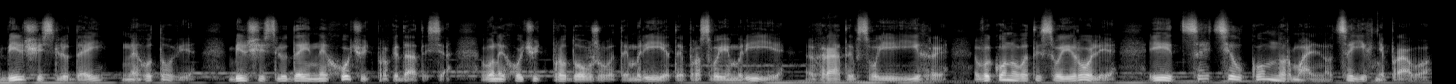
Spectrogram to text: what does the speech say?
Більшість людей не готові. Більшість людей не хочуть прокидатися. Вони хочуть продовжувати мріяти про свої мрії, грати в свої ігри, виконувати свої ролі. І це цілком нормально, це їхнє право.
